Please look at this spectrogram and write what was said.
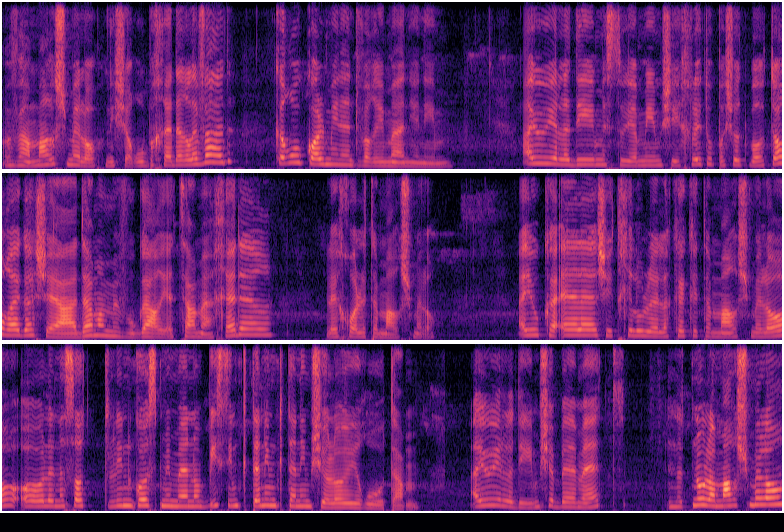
והמרשמלו נשארו בחדר לבד, קרו כל מיני דברים מעניינים. היו ילדים מסוימים שהחליטו פשוט באותו רגע שהאדם המבוגר יצא מהחדר לאכול את המרשמלו. היו כאלה שהתחילו ללקק את המרשמלו או לנסות לנגוס ממנו ביסים קטנים קטנים שלא יראו אותם. היו ילדים שבאמת נתנו למרשמלו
